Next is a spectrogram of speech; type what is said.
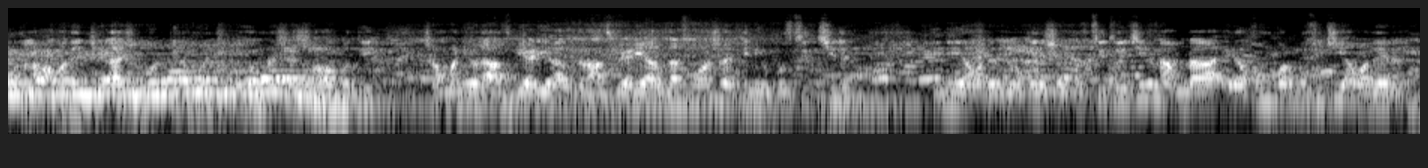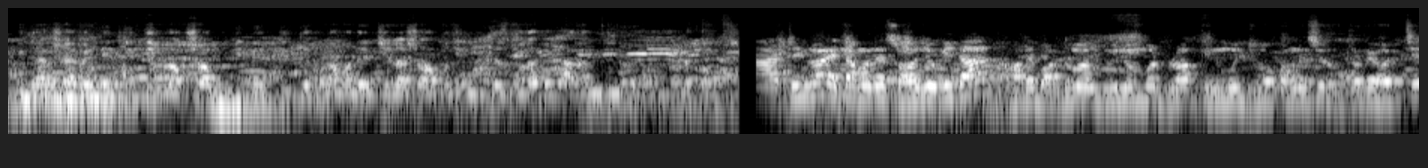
করলাম। আমাদের জেলা যুব, তৃণমূল যুব কংগ্রেসের সভাপতি, সম্মানীয় রাসবিহারী রাসবিহারী হালদার মহাশয় তিনি উপস্থিত ছিলেন। তিনি আমাদের মধ্যে এসে উপস্থিত হয়েছিলেন। আমরা এরকম কর্মসূচি আমাদের বিধায়ক সাহেবের নেতৃত্বে, ব্লক সভাপতির নেতৃত্বে এবং আমাদের জেলা সভাপতির নির্দেশ মোতাবেক আগামী দিনেও এরকম ঠিক নয়, এটা আমাদের সহযোগিতা। আমাদের বর্ধমান দুই নম্বর ব্লক তৃণমূল যুব কংগ্রেসের উদ্যোগে হচ্ছে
